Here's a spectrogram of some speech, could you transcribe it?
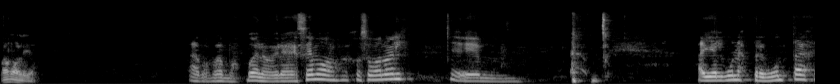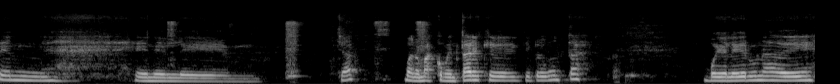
Vamos, Leo. Vamos, vamos. Bueno, agradecemos José Manuel. Eh, hay algunas preguntas en, en el eh, chat. Bueno, más comentarios que, preguntas. Voy a leer una de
